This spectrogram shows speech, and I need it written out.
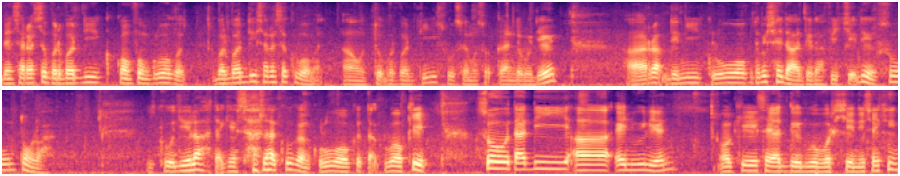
Dan saya rasa Valverde confirm keluar kot. Valverde saya rasa keluar kan ha, untuk Valverde so saya masukkan dulu dia harap dia ni keluar. Tapi saya dah ada dah feature dia. So untunglah. Ikut dia lah. Tak kisahlah aku kan keluar ke tak keluar. Ok so tadi uh, N William. Ok saya ada dua version ni. Saya kan,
